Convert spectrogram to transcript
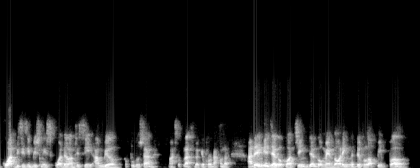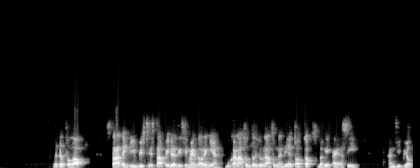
kuat di sisi bisnis, kuat dalam sisi ambil keputusan, masuklah sebagai product owner. Ada yang dia jago coaching, jago mentoring, ngedevelop people, ngedevelop strategi bisnis tapi dari sisi mentoring ya, bukan langsung terjun langsung. Nah dia cocok sebagai kayak si Han Ji Pyong.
